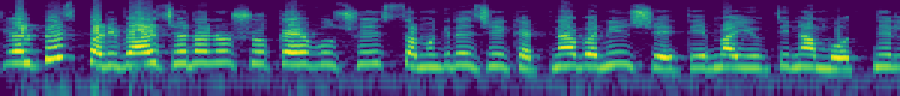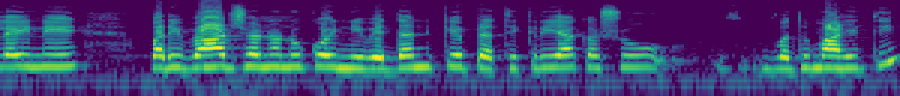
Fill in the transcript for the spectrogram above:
જે અલ્પેશ, પરિવારજનોનું શું કહેવું છે? સમગ્ર જે ઘટના બની છે, તેમાં યુવતીના મોતને લઈને પરિવારજનોનું કોઈ નિવેદન કે પ્રતિક્રિયા કશું વધુ માહિતી?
